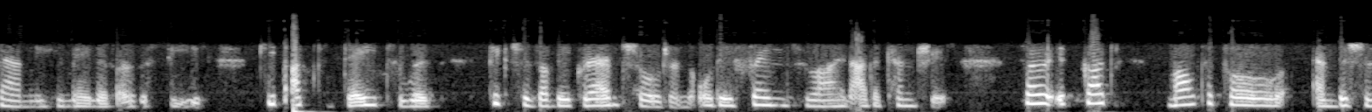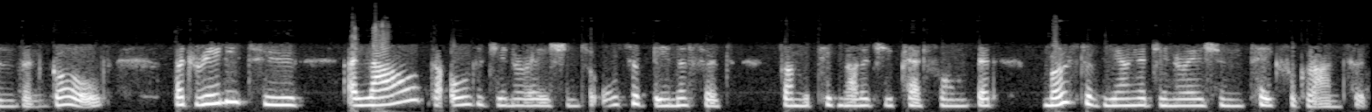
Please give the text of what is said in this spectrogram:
family who may live overseas, keep up to date with pictures of their grandchildren or their friends who are in other countries. So it's got multiple ambitions and goals, but really to allow the older generation to also benefit from the technology platforms that most of the younger generation take for granted.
